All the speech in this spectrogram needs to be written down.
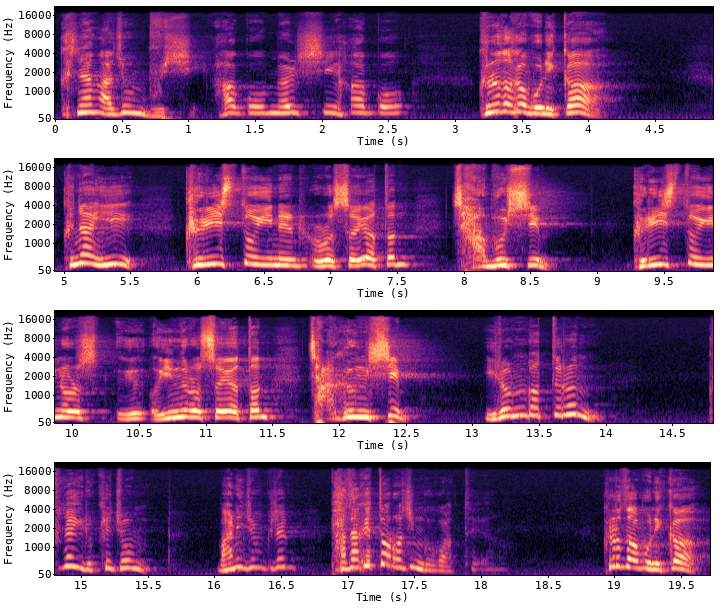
그냥 아주 무시하고 멸시하고 그러다가 보니까 그냥 이 그리스도인으로서의 어떤 자부심 그리스도인으로서의 어떤 자긍심 이런 것들은 그냥 이렇게 좀 많이 좀 그냥 바닥에 떨어진 것 같아요. 그러다 보니까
